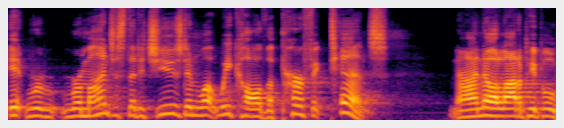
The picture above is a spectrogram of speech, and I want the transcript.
it re- reminds us that it's used in what we call the perfect tense. Now, I know a lot of people,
